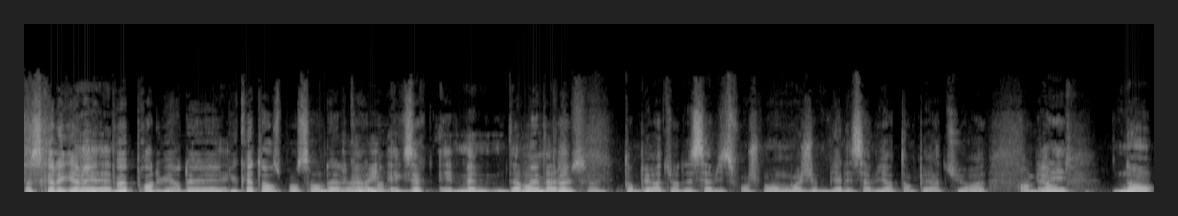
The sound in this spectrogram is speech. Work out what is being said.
Parce que le Gamay Euh, peut produire des- du 14% Oui, d'alcool. oui, hein. exact. Et même Même davantage. plus, ouais. Température de service, franchement, moi j'aime bien les servir à température. euh, Ambiante allez, non,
